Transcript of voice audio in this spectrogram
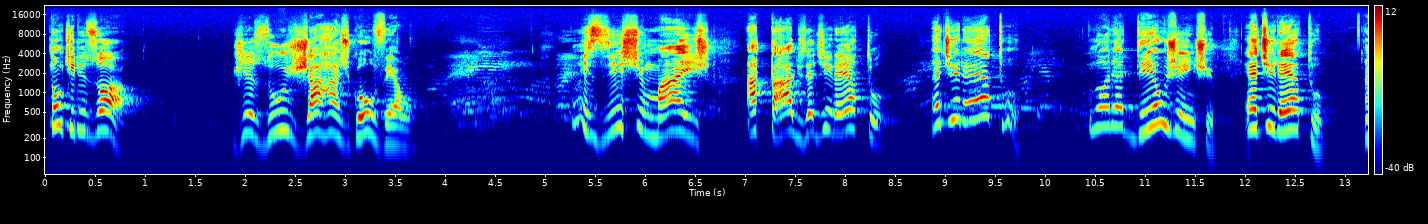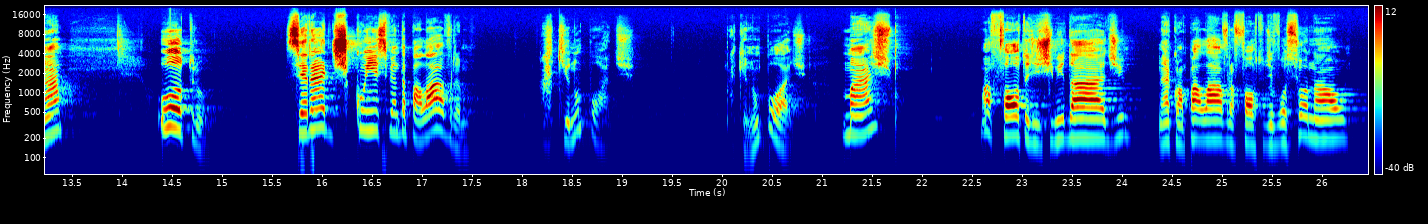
Então, queridos, ó, Jesus já rasgou o véu. Não existe mais atalhos, é direto. É direto. Glória a Deus, gente. É direto. Tá? Outro, será desconhecimento da palavra? Aqui não pode. Aqui não pode. Mas uma falta de intimidade né, com a palavra, falta devocional.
